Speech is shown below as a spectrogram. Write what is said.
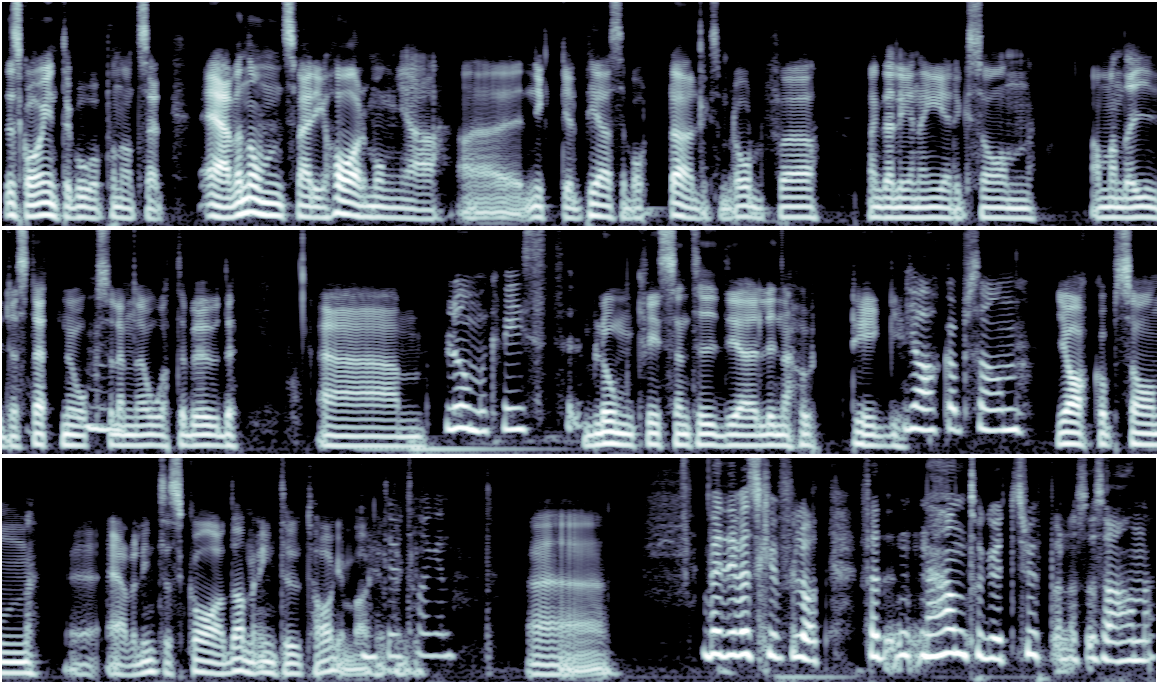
det ska ju inte gå på något sätt. Även om Sverige har många uh, nyckelpjäser borta, liksom Rolfö, Magdalena Eriksson, Amanda Ilestedt nu också Mm. lämnar återbud. Um, Blomqvist, Blomqvist sen tidigare, Lina Hurtig, Jakobsson, Jakobsson, eh, är väl inte skadad men inte uttagen bara inte uttagen. Eh, Men det var så kul, förlåt. För att när han tog ut truppen och så sa han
